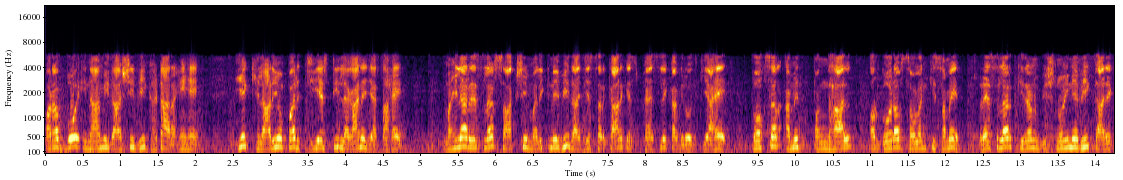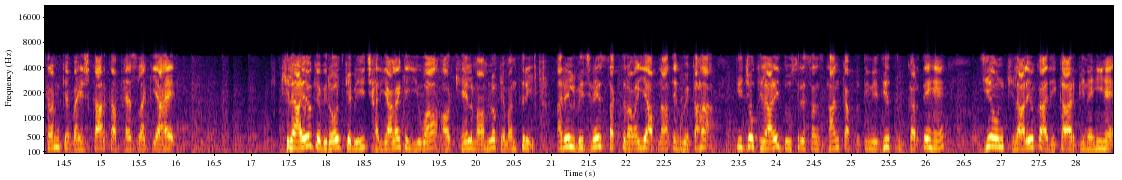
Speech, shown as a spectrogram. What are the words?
और अब वो इनामी राशि भी घटा रहे हैं। ये खिलाड़ियों पर जीएसटी लगाने जैसा है। महिला रेसलर साक्षी मलिक ने भी राज्य सरकार के इस फैसले का विरोध किया है। बॉक्सर अमित पंघाल और गौरव सोलंकी समेत रेसलर किरण बिश्नोई ने भी कार्यक्रम के बहिष्कार का फैसला किया है। खिलाड़ियों के विरोध के बीच हरियाणा के युवा और खेल मामलों के मंत्री अनिल विज ने सख्त रवैया अपनाते हुए कहा कि जो खिलाड़ी दूसरे संस्थान का प्रतिनिधित्व करते हैं, ये उन खिलाड़ियों का अधिकार भी नहीं है।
